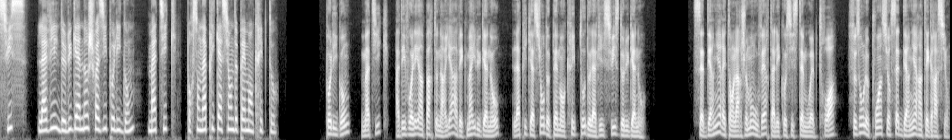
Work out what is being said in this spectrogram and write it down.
Suisse, la ville de Lugano choisit Polygon, Matic, pour son application de paiement crypto. Polygon, Matic, a dévoilé un partenariat avec MyLugano, l'application de paiement crypto de la ville suisse de Lugano. Cette dernière étant largement ouverte à l'écosystème Web3, faisons le point sur cette dernière intégration.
